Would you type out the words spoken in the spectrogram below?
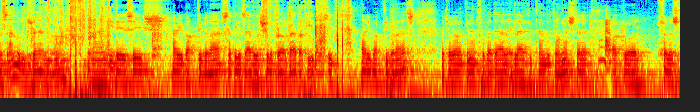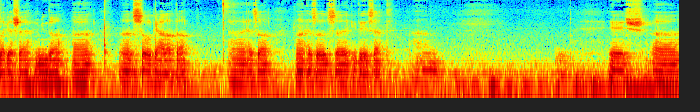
Az Anuj Verma uh, idézés Hari Bhakti Vilas, hát igazából Sula Prabhupád, aki idézi Hari Bhakti Vilas, hogyha valaki nem fogad el egy lelki tándító mesteret, akkor fölöslegese mind a, a, a szolgálata. Ez, a, ez az idézet. Um, és uh,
